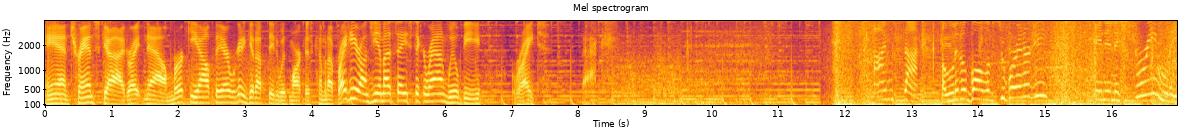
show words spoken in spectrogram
And TransGuide right now, murky out there. We're going to get updated with Marcus coming up right here on GMSA. Stick around. We'll be right back. I'm Sonic, a little ball of super energy in an extremely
